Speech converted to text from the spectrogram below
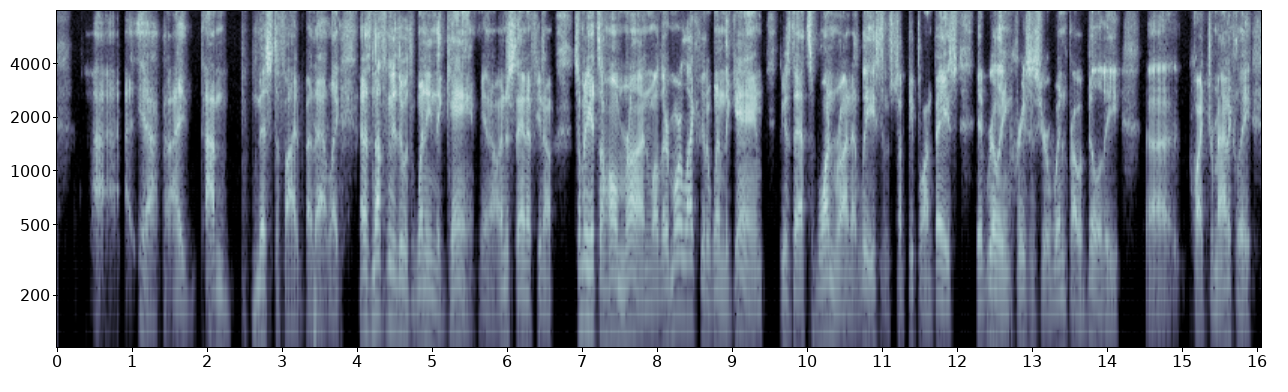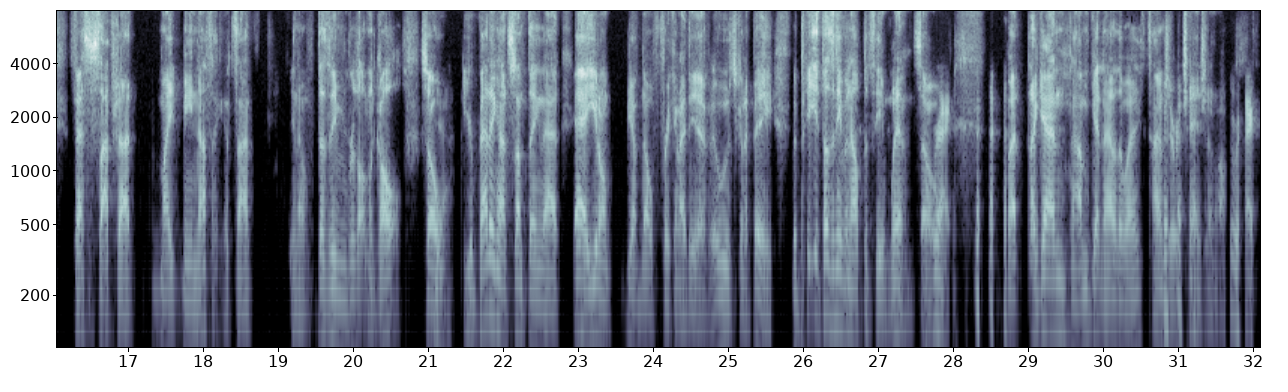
Yeah, I I'm mystified by that. Like that has nothing to do with winning the game. You know, understand if you know somebody hits a home run, well, they're more likely to win the game because that's one run at least, and some people on base, it really increases your win probability uh, quite dramatically. Fastest slap shot might mean nothing. It's not you know doesn't even result in a goal so yeah. you're betting on something that hey you don't you have no freaking idea who it's going to be. But it doesn't even help the team win. So, right. but again, I'm getting out of the way. Times are changing. all. right.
